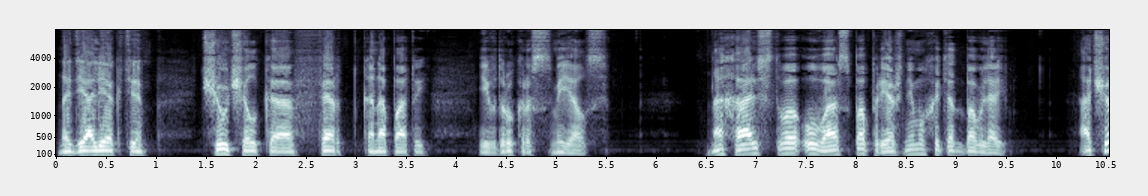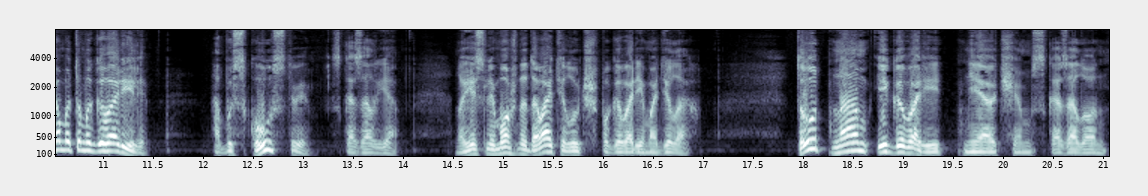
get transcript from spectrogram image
на диалекте «чучелка ферт конопатый» и вдруг рассмеялся. «Нахальство у вас по-прежнему хоть отбавляй. О чем это мы говорили?» «Об искусстве», — сказал я. «Но если можно, давайте лучше поговорим о делах». «Тут нам и говорить не о чем», — сказал он.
